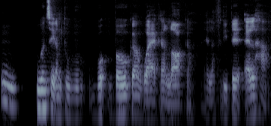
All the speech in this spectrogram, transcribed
Mm. Uanset om du våger, wagger, lokker, eller fordi det alle har.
